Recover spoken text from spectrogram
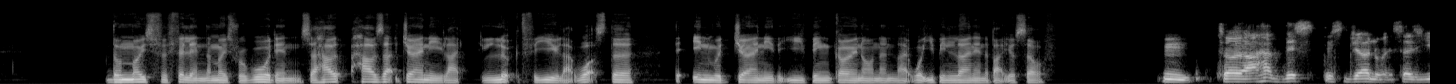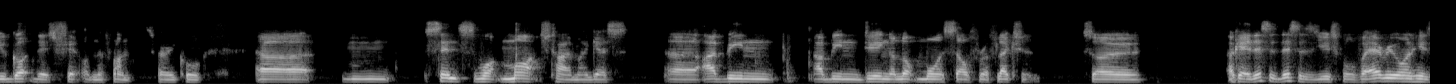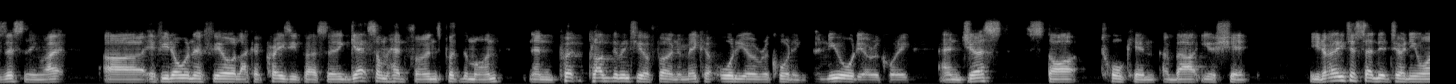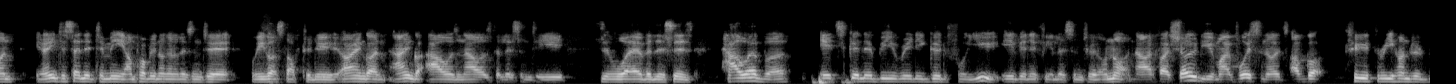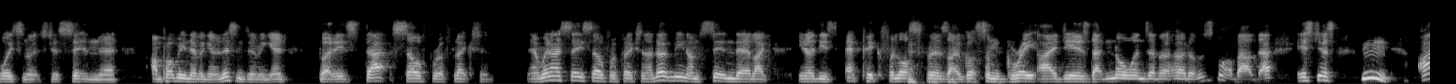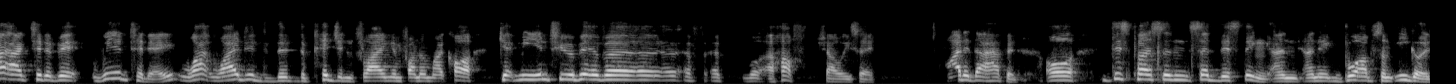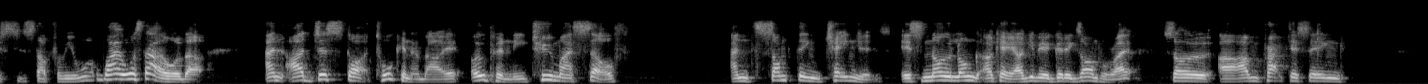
the most fulfilling, the most rewarding. So how how's that journey like looked for you? Like, what's the the inward journey that you've been going on, and like what you've been learning about yourself? Hmm. So I have this this journal. It says you got this shit on the front. It's very cool. Uh, mm, since what March time, I guess. Uh, I've been I've been doing a lot more self reflection. So, okay, this is this is useful for everyone who's listening, right? Uh, if you don't want to feel like a crazy person, get some headphones, put them on, and put plug them into your phone and make an audio recording, a new audio recording, and just start talking about your shit. You don't need to send it to anyone. You don't need to send it to me. I'm probably not going to listen to it. We got stuff to do. I ain't got I ain't got hours and hours to listen to you, whatever this is. However, it's going to be really good for you, even if you listen to it or not. Now, if I showed you my voice notes, I've got two, three hundred voice notes just sitting there. I'm probably never going to listen to them again. But it's that self reflection. And when I say self reflection, I don't mean I'm sitting there like you know these epic philosophers i've got some great ideas that no one's ever heard of it's not about that it's just hmm i acted a bit weird today why why did the, the pigeon flying in front of my car get me into a bit of a a, a, a huff shall we say why did that happen or this person said this thing and and it brought up some ego stuff for me why what's that all about and i just start talking about it openly to myself and something changes. It's no longer okay. I'll give you a good example, right? So uh, I'm practicing.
